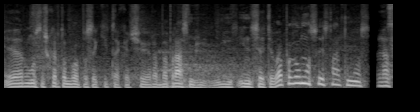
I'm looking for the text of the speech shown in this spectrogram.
Ir mums iš karto buvo pasakyta, kad čia yra beprasmi iniciatyva pagal mūsų įstatymus. Mes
